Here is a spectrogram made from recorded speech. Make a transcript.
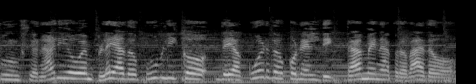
funcionario o empleado público, de acuerdo con el dictamen aprobado.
